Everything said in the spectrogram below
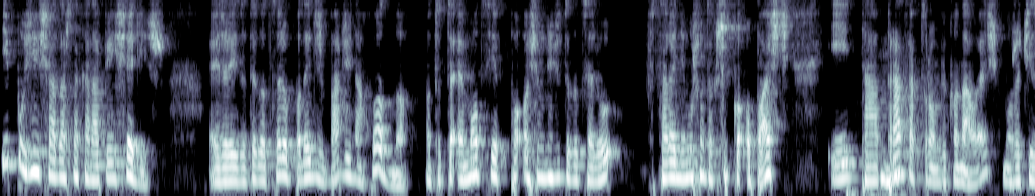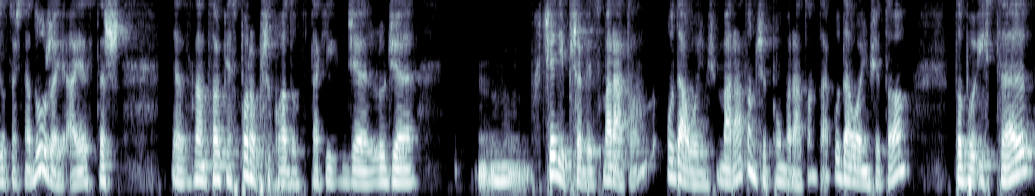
i później siadasz na kanapie i siedzisz. A jeżeli do tego celu podejdziesz bardziej na chłodno, no to te emocje po osiągnięciu tego celu wcale nie muszą tak szybko opaść i ta Mhm. praca, którą wykonałeś, może ci zostać na dłużej, a jest też, ja znam całkiem sporo przykładów takich, gdzie ludzie mm, chcieli przebiec maraton, udało im się, maraton czy półmaraton, tak, udało im się to, to był ich cel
